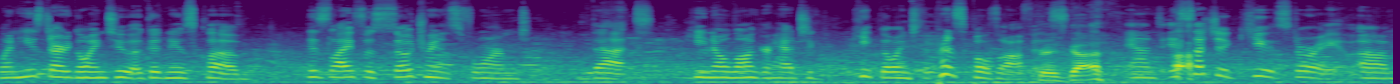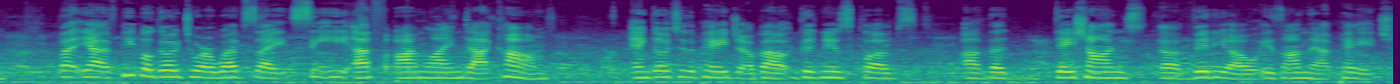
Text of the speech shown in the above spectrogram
when he started going to a Good News Club, his life was so transformed that he no longer had to keep going to the principal's office. Praise God. And it's such a cute story. Um, but yeah, if people go to our website, cefonline.com, and go to the page about Good News Clubs, uh, the Deshawn's uh, video is on that page.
